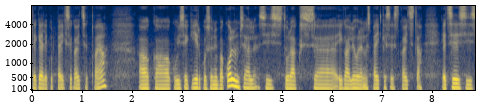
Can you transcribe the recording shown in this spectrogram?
tegelikult päiksekaitset vaja aga kui see kiirgus on juba kolm seal, siis tuleks äh, igal juhul ennast päikese eest kaitsta. et see siis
